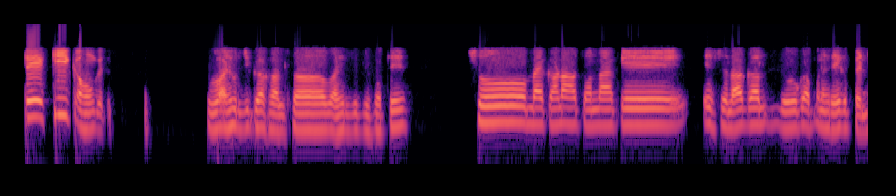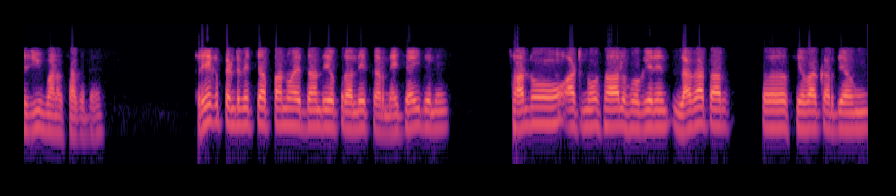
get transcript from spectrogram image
ਤੇ ਕੀ ਕਹੋਗੇ ਤੁਸੀਂ? ਵਾਹਿਗੁਰੂ ਜੀ ਕਾ ਖਾਲਸਾ, ਵਾਹਿਗੁਰੂ ਜੀ ਕੀ ਫਤਿਹ। ਸੋ ਮੈਂ ਕਹਿਣਾ ਚਾਹੁੰਦਾ ਕਿ ਇਹ ਸ਼ਲਾਘਾ ਲੋਕ ਆਪਣੇ ਹਰੇਕ ਪਿੰਡ 'ਚ ਵੀ ਬਣ ਸਕਦਾ ਹੈ। ਹਰੇਕ ਪਿੰਡ ਵਿੱਚ ਆਪਾਂ ਨੂੰ ਇਦਾਂ ਦੇ ਉਪਰਾਲੇ ਕਰਨੇ ਚਾਹੀਦੇ ਨੇ। ਸਾਨੂੰ 8-9 ਸਾਲ ਹੋ ਗਏ ਨੇ ਲਗਾਤਾਰ ਸੇਵਾ ਕਰਦਿਆਂ ਨੂੰ।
